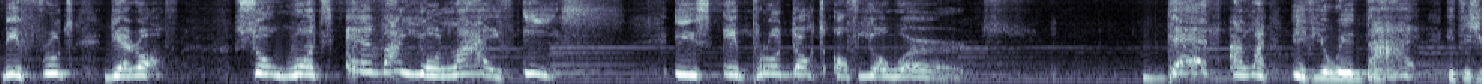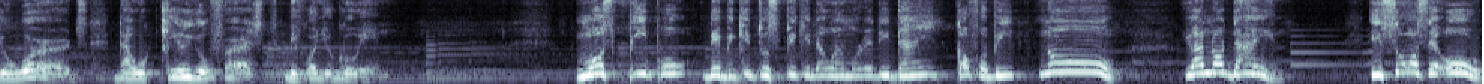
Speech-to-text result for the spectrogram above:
the fruit thereof. So, whatever your life is, is a product of your words. Death and life. If you will die, it is your words that will kill you first before you go in. Most people, they begin to speak in that way, I'm already dying. God forbid. No, you are not dying. If someone say, "Oh,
